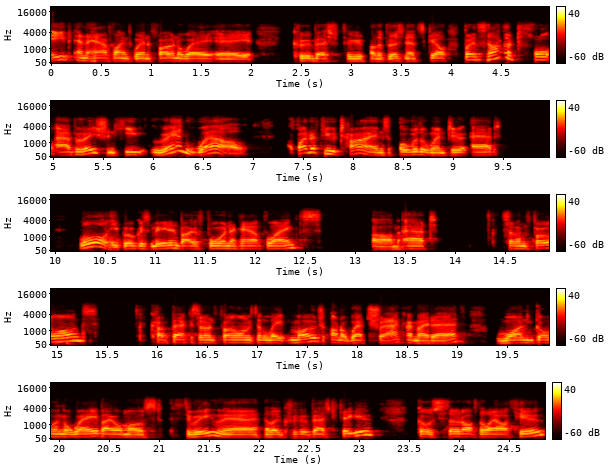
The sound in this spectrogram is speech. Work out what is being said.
eight and a half length win, far and away a career best figure on the Brisnet scale. But it's not a total aberration. He ran well quite a few times over the winter at Laurel. He broke his maiden by four and a half lengths um, at seven furlongs. Cut back to seven furlongs in late March on a wet track, I might add. One going away by almost three, uh, another career best figure. Goes third off the layoff here,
